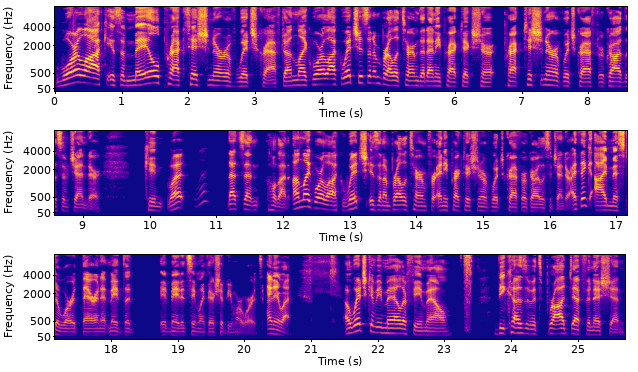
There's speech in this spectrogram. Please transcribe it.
Warlock is a male practitioner of witchcraft. Unlike warlock, witch is an umbrella term that any practitioner practitioner of witchcraft, regardless of gender, can what? What? That's an hold on. Unlike warlock, witch is an umbrella term for any practitioner of witchcraft, regardless of gender. I think I missed a word there, and it made the it made it seem like there should be more words. Anyway, a witch can be male or female. Because of its broad definition,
